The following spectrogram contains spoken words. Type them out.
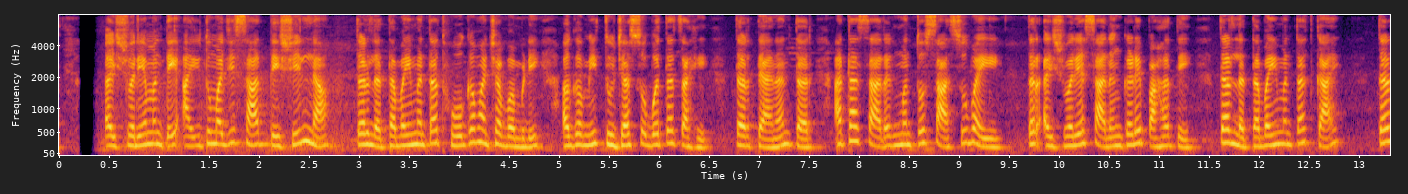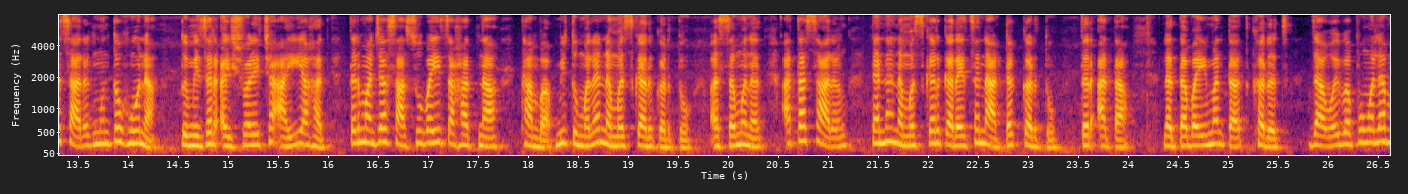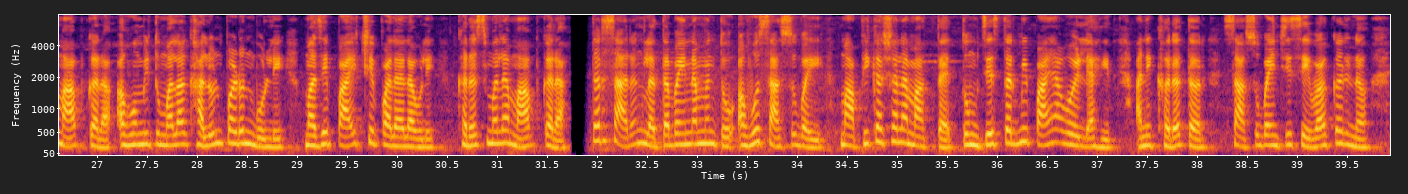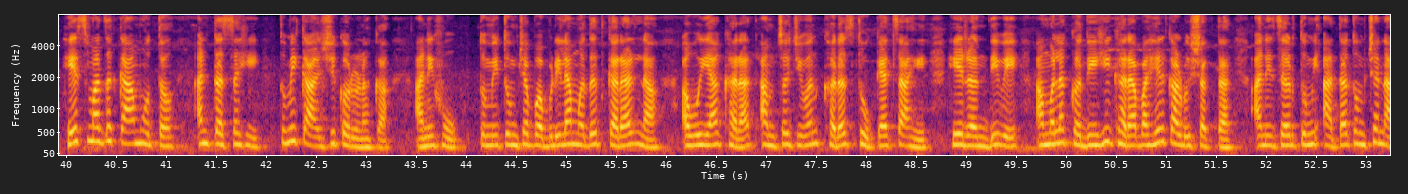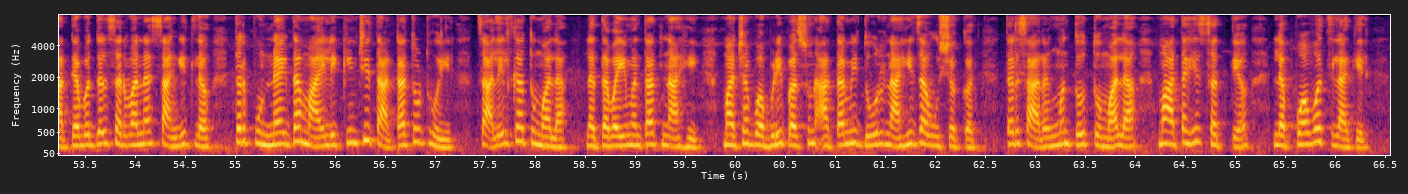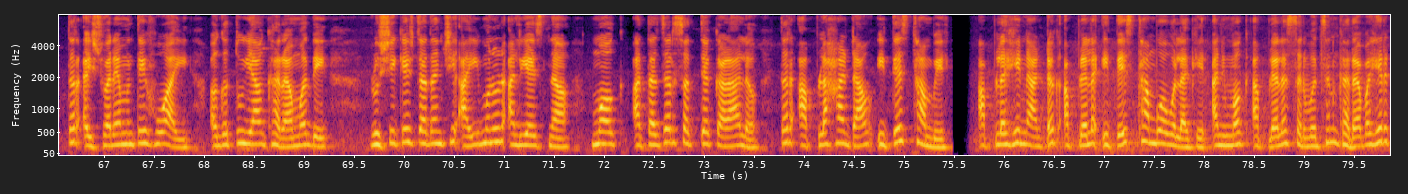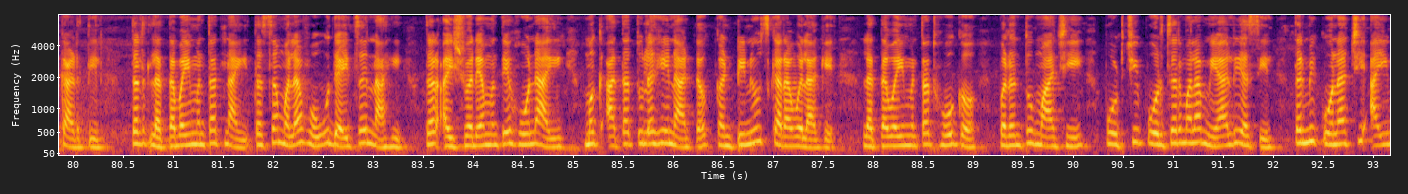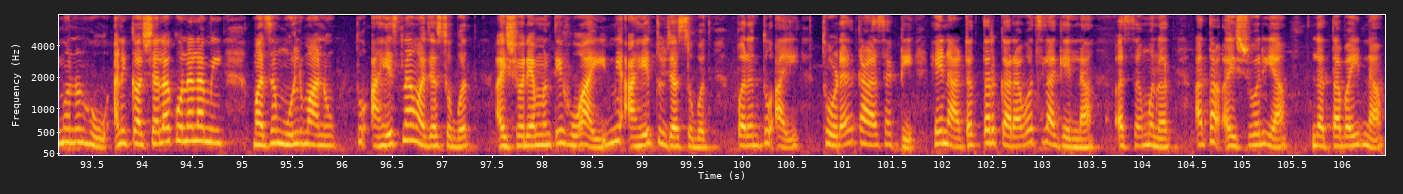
ऐश्वर्या म्हणते आई तू माझी साथ देशील ना? तर लताबाई म्हणतात हो ग माझ्या बंबडी अगं मी तुझ्यासोबतच आहे. तर त्यानंतर आता सारंग म्हणतो सासूबाई. तर ऐश्वर्या सारंगकडे पाहते. तर लताबाई म्हणतात काय? तर सारंग म्हणतो हो ना तुम्ही जर ऐश्वर्याच्या आई आहात तर माझ्या सासूबाईच आहात ना. थांबा मी तुम्हाला नमस्कार करतो. असं म्हणत आता सारंग त्यांना नमस्कार करायचं नाटक करतो. तर आता लताबाई म्हणतात खरंच जावई बापू मला माफ करा. अहो मी तुम्हाला घालून पडून बोलले. माझे पाय चेपायला लावले. खरंच मला माफ करा. तर सारंग लताबाईंना म्हणतो अहो सासूबाई माफी कशाला मागतायत तुमचेच तर मी पाय आवडले आहेत. आणि खरं तर सासूबाईंची सेवा करणं हेच माझं काम होतं. आणि तसंही तुम्ही काळजी करू नका. आणि हो तुम्ही तुमच्या बबडीला मदत कराल ना? अहो या घरात आमचं जीवन खरंच धोक्याचं आहे. हे रणदिवे आम्हाला कधीही घराबाहेर काढू शकतात. आणि जर तुम्ही आता तुमच्या नात्याबद्दल सर्वांना सांगितलं तर पुन्हा एकदा मायलेकींची ताटातूट होईल. चालेल का तुम्हाला? लताबाई म्हणतात नाही. माझ्या बबडीपासून आता मी दूर नाही जाऊ शकत. तर सारंग म्हणतो तुम्हाला मग आता हे सत्य लपवावंच लागेल. तर ऐश्वर्या म्हणते हो आई. अगं तू या घरामध्ये ऋषिकेश दादांची आई म्हणून आली आहेस ना? मग आता जर सत्य कळालं तर आपला हा डाव इथेच थांबेल. आपलं हे नाटक आपल्याला इथेच थांबवावं लागेल आणि मग आपल्याला सर्वजण घराबाहेर काढतील. तर लताबाई म्हणतात नाही तसं मला होऊ द्यायचं नाही. तर ऐश्वर्या म्हणते हो नाही मग आता तुला हे नाटक कंटिन्यूच करावं लागेल. लताबाई म्हणतात हो गं परंतु माझी पोटची पोर जर मला मिळाली असेल तर मी कोणाची आई म्हणून होऊ आणि कशाला कोणाला मी? माझं मूल मानू तू आहेस ना माझ्यासोबत? ऐश्वर्या म्हणते हो आई मी आहे तुझ्यासोबत परंतु आई थोड्या काळासाठी हे नाटक तर करावंच लागेल ना? असं म्हणत आता ऐश्वर्या लताबाईंना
